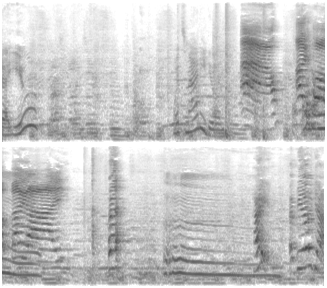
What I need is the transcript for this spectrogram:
that you? What's Maddie doing? I got my eye. Hey, Amelia.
